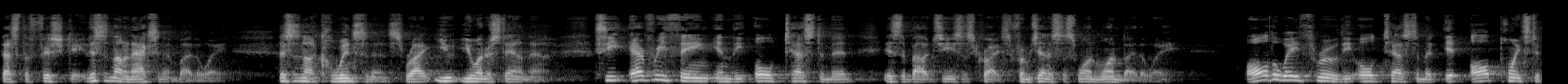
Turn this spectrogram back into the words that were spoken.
That's the fish gate. This is not an accident, by the way. This is not coincidence, right? You, you understand that. See, everything in the Old Testament is about Jesus Christ from Genesis 1 1, by the way. All the way through the Old Testament, it all points to.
